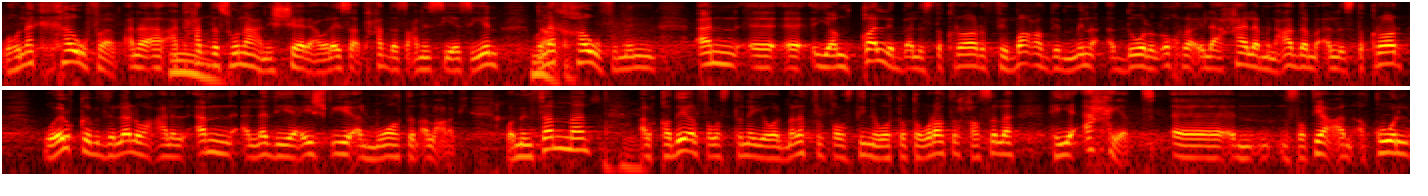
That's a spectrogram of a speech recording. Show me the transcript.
وهناك خوف. أنا أتحدث هنا عن الشارع وليس أتحدث عن السياسيين، هناك خوف من أن ينقلب الاستقرار في بعض من الدول الأخرى إلى حالة من عدم الاستقرار ويلقي بظلاله على الأمن الذي يعيش فيه المواطن العربي. ومن ثم القضية الفلسطينية والملف الفلسطيني والتطورات الحاصلة هي أحيت. نستطيع أن أقول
